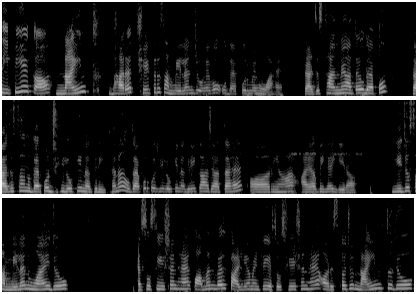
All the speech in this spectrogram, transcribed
सीपीए का नाइन्थ भारत क्षेत्र सम्मेलन जो है वो उदयपुर में हुआ है। राजस्थान में आता है उदयपुर। राजस्थान उदयपुर झीलों की नगरी, है ना? उदयपुर को झीलों की नगरी कहा जाता है और यहाँ आया भी है ये रहा। ये जो सम्मेलन हुआ है, जो एसोसिएशन है, कॉमनवेल्थ पार्लियामेंट्री एसोसिएशन है और इसका जो नाइन्थ जो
